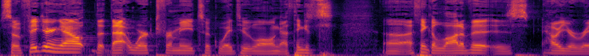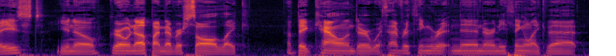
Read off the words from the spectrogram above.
So figuring out that that worked for me took way too long. I think it's, uh, I think a lot of it is how you're raised. You know, growing up, I never saw like a big calendar with everything written in or anything like that.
